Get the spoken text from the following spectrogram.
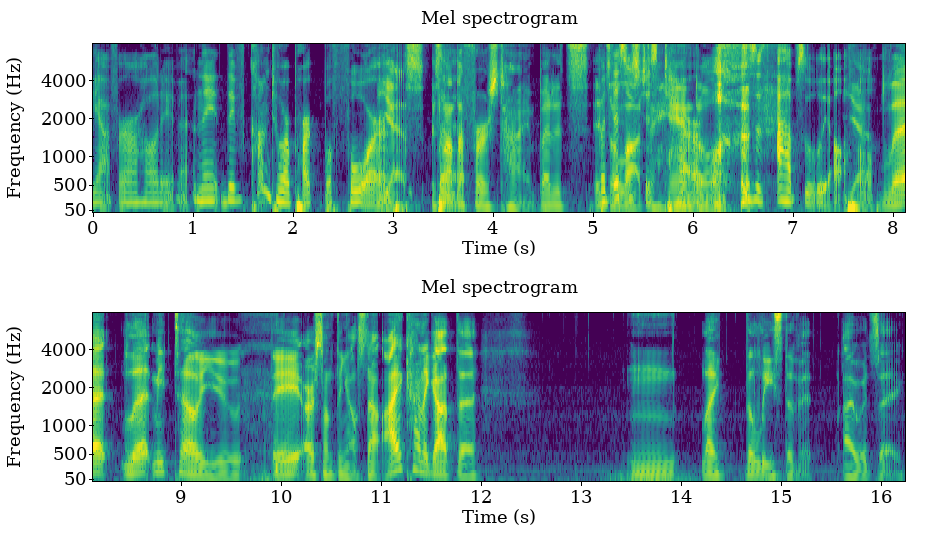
Yeah for our holiday event and they they've come to our park before Yes, it's not the first time, but it's it's but a lot is just to handle. this is absolutely awful Yeah, let let me tell you, they are something else. Now, I kind of got the, mm, like the least of it, I would say.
